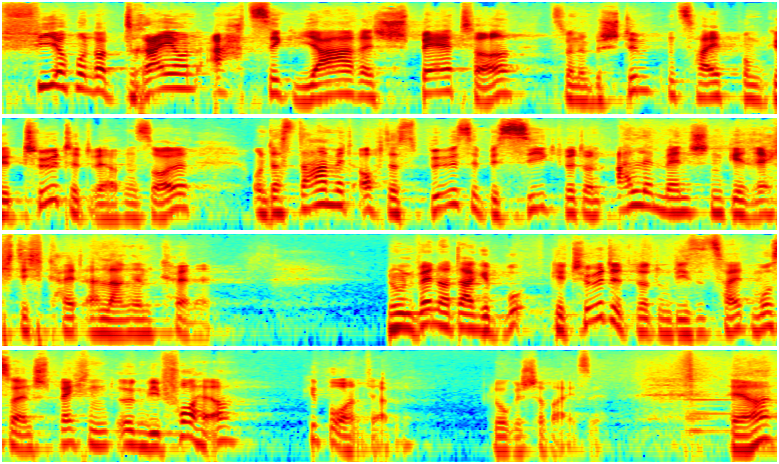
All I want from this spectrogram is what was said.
483 Jahre später zu einem bestimmten Zeitpunkt getötet werden soll und dass damit auch das Böse besiegt wird und alle Menschen Gerechtigkeit erlangen können. Nun, wenn er da getötet wird um diese Zeit, muss er entsprechend irgendwie vorher geboren werden, logischerweise. Ja?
